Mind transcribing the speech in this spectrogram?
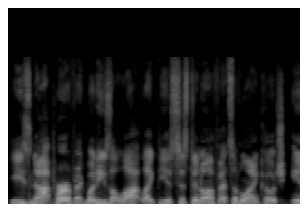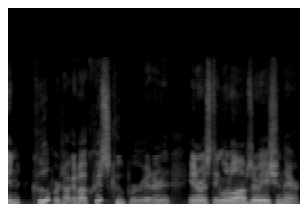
He's not perfect, but he's a lot like the assistant offensive line coach in Kuper. Talking about Chris Kuper. Inter- interesting little observation there.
